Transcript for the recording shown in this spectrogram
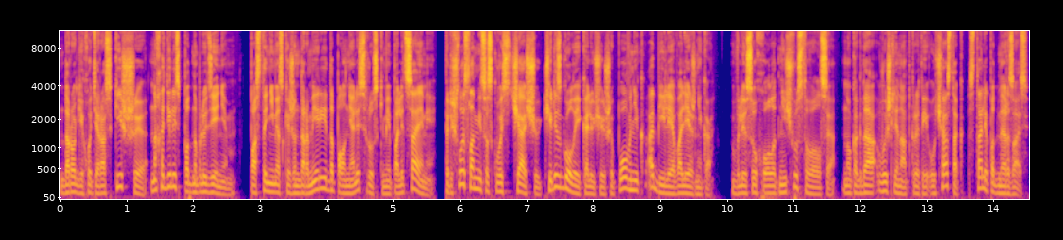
Дороги, хоть и раскисшие, находились под наблюдением. Посты немецкой жандармерии дополнялись русскими полицаями. Пришлось ломиться сквозь чащу, через голый колючий шиповник, обилие валежника. В лесу холод не чувствовался, но когда вышли на открытый участок, стали подмерзать.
